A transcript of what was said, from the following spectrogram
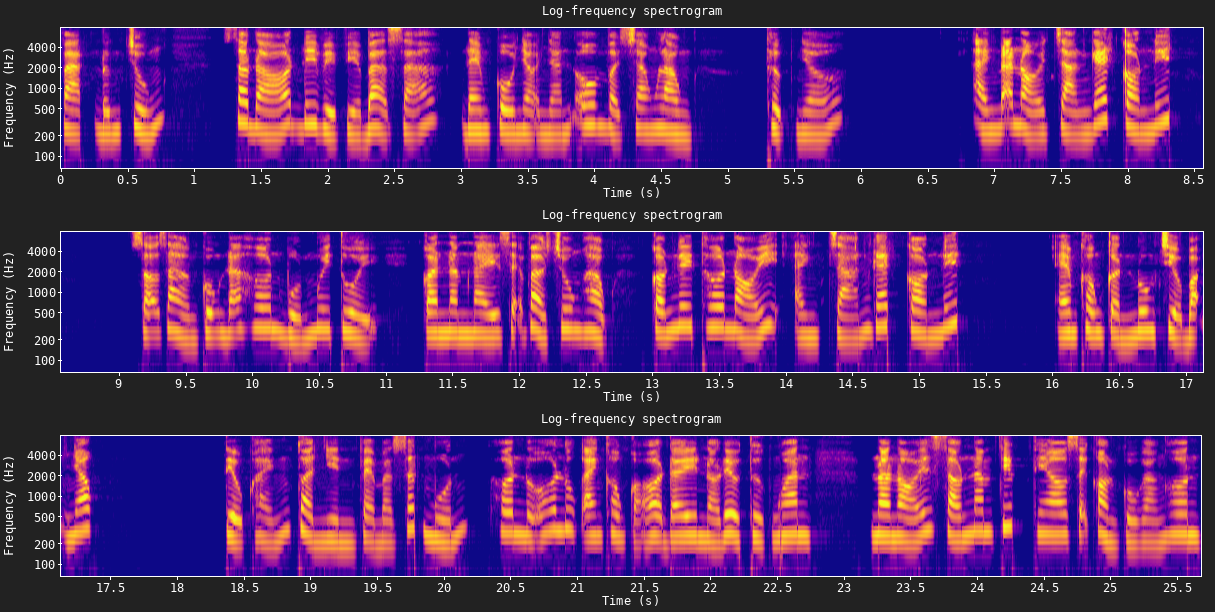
phạt đứng chúng. Sau đó đi về phía bà xã, đem cô nhỏ nhắn ôm vào trong lòng. Thực nhớ. Anh đã nói chán ghét con nít. Rõ ràng cũng đã hơn 40 tuổi, con năm nay sẽ vào trung học, còn ngây thơ nói anh chán ghét con nít. Em không cần nuông chiều bọn nhóc. Tiểu Khánh toàn nhìn vẻ mặt rất muốn, hơn nữa lúc anh không có ở đây nó đều thực ngoan. Nó nói 6 năm tiếp theo sẽ còn cố gắng hơn,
